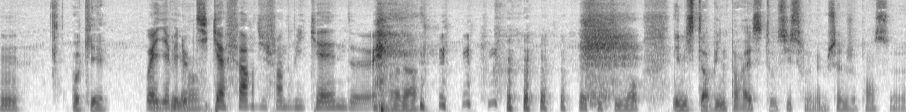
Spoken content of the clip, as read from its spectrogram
hmm, ok. Ouais, il y avait le petit cafard du fin de week-end. Euh. Voilà. Effectivement. Et Mr Bean, pareil, c'était aussi sur la même chaîne, je pense. Euh.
